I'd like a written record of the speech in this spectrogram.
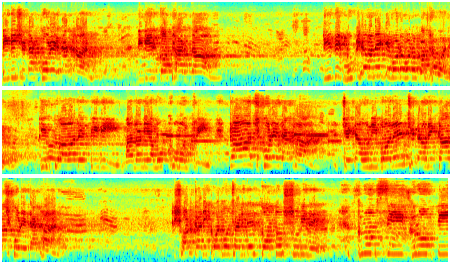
দিদি সেটা করে দেখান, দিদির কথার দাম। দিদি মুখে অনেকে বড় বড় কথা বলে। কিন্তু আমাদের দিদি মাননীয় মুখ্যমন্ত্রী, কাজ করে দেখান। যেটা উনি বলেন, সেটা উনি কাজ করে দেখান। সরকারি কর্মচারীদের কত সুবিধে। Group C group D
